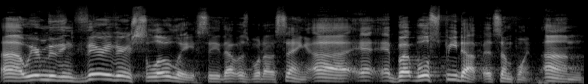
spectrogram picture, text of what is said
uh, we were moving very, very slowly. See, that was what I was saying. Uh, but we'll speed up at some point. Um,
